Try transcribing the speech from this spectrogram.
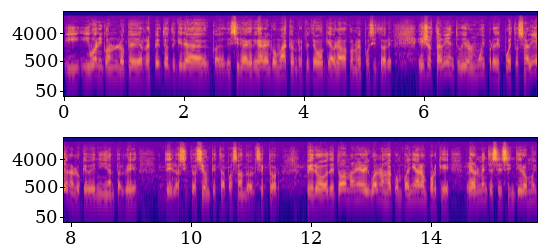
Y, bueno, y con lo que respecto te quería decir, agregar algo más con respecto a vos que hablabas con los expositores. Ellos también tuvieron muy predispuestos, sabían a lo que venían tal vez de la situación que está pasando del sector, pero de todas maneras igual nos acompañaron porque realmente se sintieron muy,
